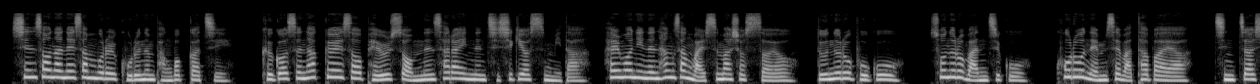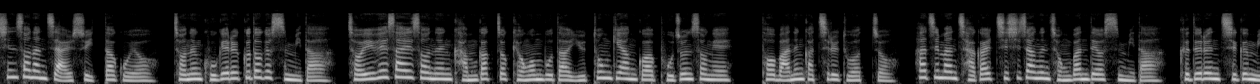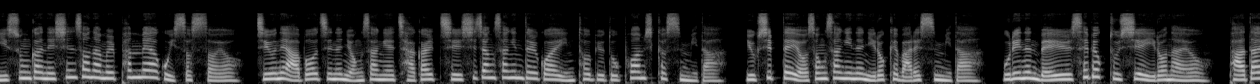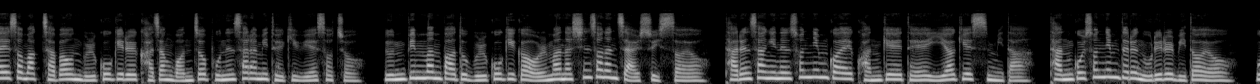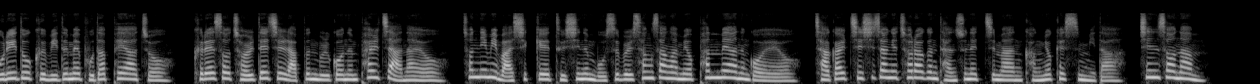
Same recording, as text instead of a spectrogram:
신선한 해산물을 고르는 방법까지. 그것은 학교에서 배울 수 없는 살아있는 지식이었습니다. 할머니는 항상 말씀하셨어요. 눈으로 보고, 손으로 만지고, 코로 냄새 맡아봐야 진짜 신선한지 알 수 있다고요. 저는 고개를 끄덕였습니다. 저희 회사에서는 감각적 경험보다 유통기한과 보존성에 더 많은 가치를 두었죠. 하지만 자갈치 시장은 정반대였습니다. 그들은 지금 이 순간의 신선함을 판매하고 있었어요. 지훈의 아버지는 영상에 자갈치 시장 상인들과의 인터뷰도 포함시켰습니다. 60대 여성 상인은 이렇게 말했습니다. 우리는 매일 새벽 2시에 일어나요. 바다에서 막 잡아온 물고기를 가장 먼저 보는 사람이 되기 위해서죠. 눈빛만 봐도 물고기가 얼마나 신선한지 알 수 있어요. 다른 상인은 손님과의 관계에 대해 이야기했습니다. 단골 손님들은 우리를 믿어요. 우리도 그 믿음에 보답해야죠. 그래서 절대 질 나쁜 물건은 팔지 않아요. 손님이 맛있게 드시는 모습을 상상하며 판매하는 거예요. 자갈치 시장의 철학은 단순했지만 강력했습니다. 신선함,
